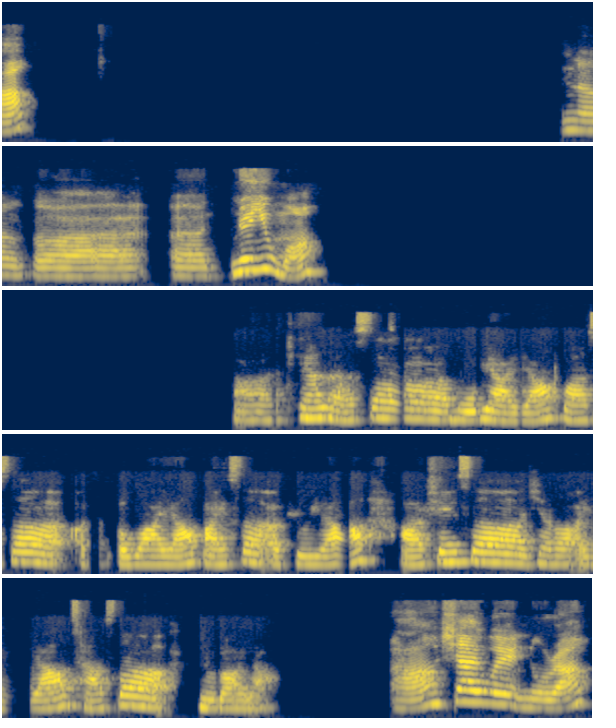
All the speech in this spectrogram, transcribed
啊？那个呃，虐幼吗？啊，天蓝色、母表羊、黄色、呃瓦羊、白色、呃皮羊、啊深色、金毛羊、茶色、牛羔羊。啊，下一位努然。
